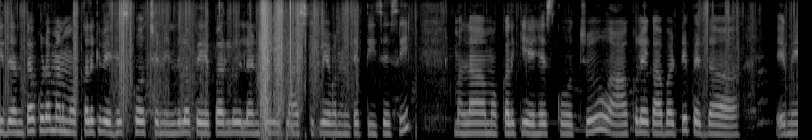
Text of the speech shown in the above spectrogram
ఇదంతా కూడా మనం మొక్కలకి వేసేసుకోవచ్చండి. ఇందులో పేపర్లు ఇలాంటి ప్లాస్టిక్ ఏమైనా ఉంటే తీసేసి మళ్ళా మొక్కలకి వేసేసుకోవచ్చు. ఆకులే కాబట్టి పెద్ద ఏమీ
